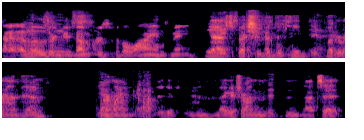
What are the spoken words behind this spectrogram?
That- those are good numbers for the Lions, man. Yeah, especially with the incredible. team they put around him. Oh Yeah, my and God. Megatron, Megatron, and that's it.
